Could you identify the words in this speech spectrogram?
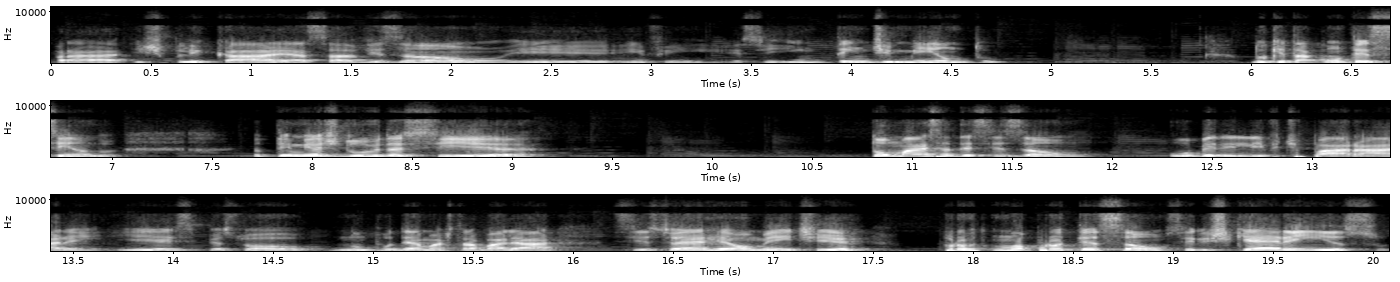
para explicar essa visão e, enfim, esse entendimento do que está acontecendo. Eu tenho minhas dúvidas se tomar essa decisão, Uber e Lyft pararem e esse pessoal não puder mais trabalhar, se isso é realmente uma proteção, se eles querem isso.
